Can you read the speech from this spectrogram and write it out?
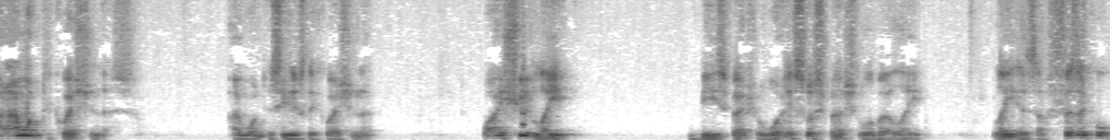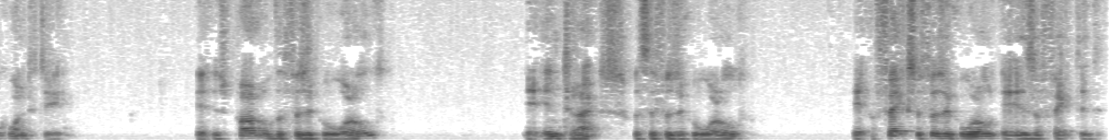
And I want to question this. I want to seriously question it. Why should light be special? What is so special about light? Light is a physical quantity it is part of the physical world. It interacts with the physical world. It affects the physical world. It is affected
